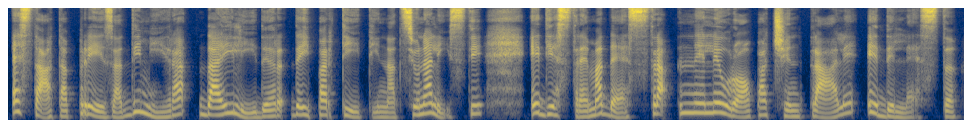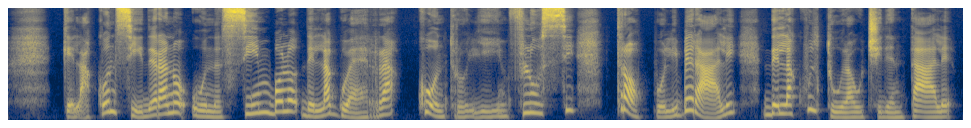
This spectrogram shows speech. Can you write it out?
è stata presa di mira dai leader dei partiti nazionalisti e di estrema destra nell'Europa centrale e dell'Est, che la considerano un simbolo della guerra contro gli influssi troppo liberali della cultura occidentale.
